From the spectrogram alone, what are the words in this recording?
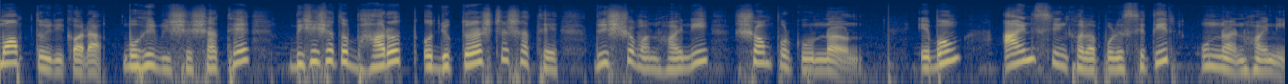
মপ তৈরি করা। বহির্বিশ্বের সাথে, বিশেষত ভারত ও যুক্তরাষ্ট্রের সাথে দৃশ্যমান হয়নি সম্পর্ক উন্নয়ন। এবং আইন শৃঙ্খলা পরিস্থিতির উন্নয়ন হয়নি।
